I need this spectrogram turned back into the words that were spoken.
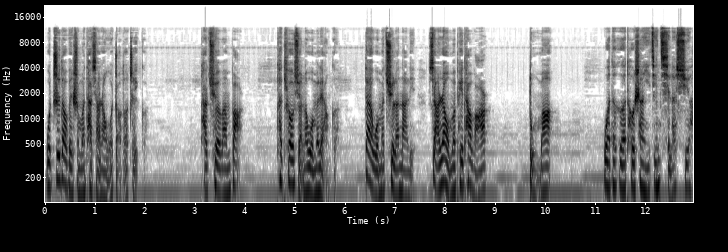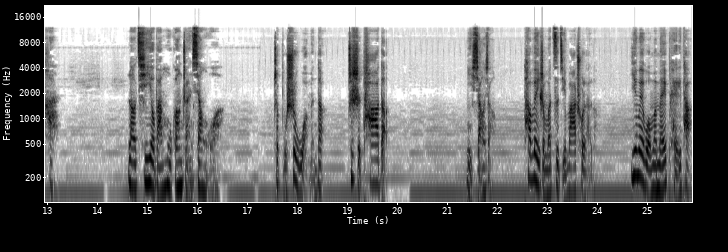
我知道为什么他想让我找到这个。他缺完伴儿，他挑选了我们两个，带我们去了那里，想让我们陪他玩懂吗？我的额头上已经起了虚汗。老七又把目光转向我，这不是我们的，这是他的。你想想，他为什么自己挖出来了？因为我们没陪他，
